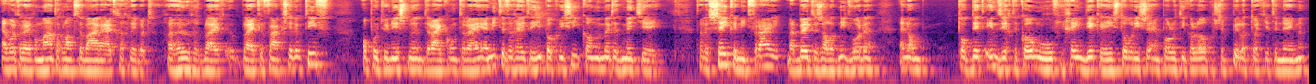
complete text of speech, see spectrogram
Er wordt regelmatig langs de waarheid geglibberd. Geheugens blijk- blijken vaak selectief. Opportunisme, draaikonterij en niet te vergeten hypocrisie komen met het métier. Dat is zeker niet vrij, maar beter zal het niet worden. En om tot dit inzicht te komen hoef je geen dikke historische en politicologische pillen tot je te nemen.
